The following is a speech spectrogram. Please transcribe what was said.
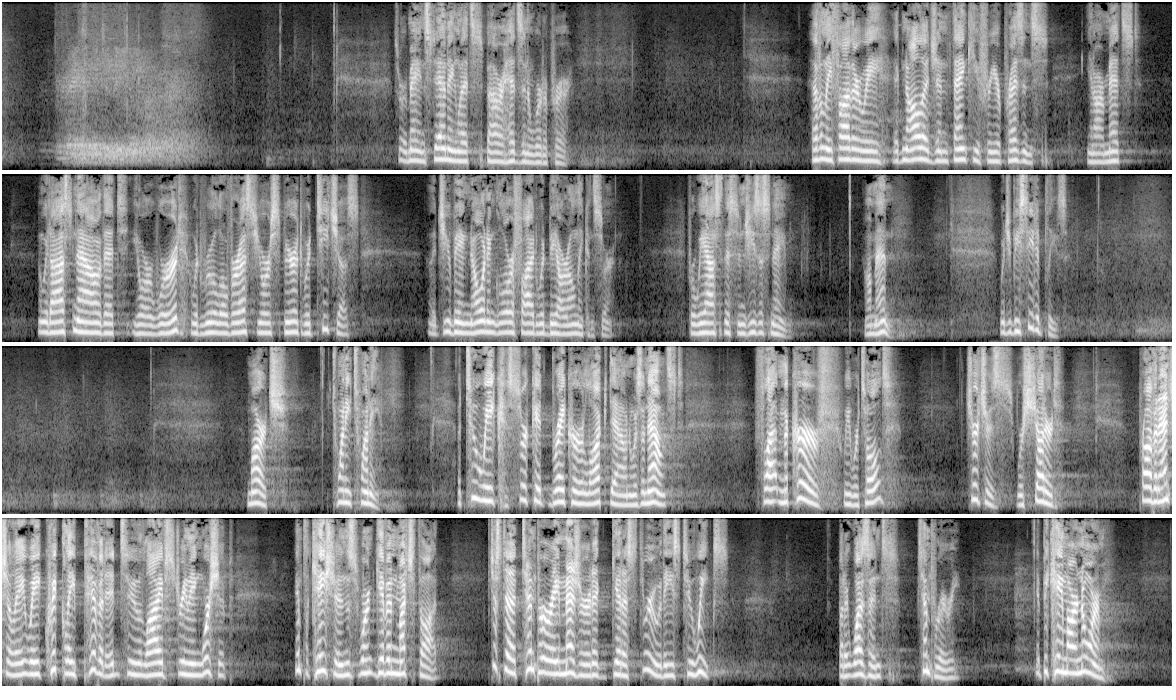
So remain standing. Let's bow our heads in a word of prayer. Heavenly Father, we acknowledge and thank you for your presence in our midst. And we'd ask now that your word would rule over us, your spirit would teach us, that you being known and glorified would be our only concern. For we ask this in Jesus' name. Amen. Would you be seated, please? March 2020. A two week circuit breaker lockdown was announced. Flatten the curve, we were told. Churches were shuttered. Providentially, we quickly pivoted to live streaming worship. Implications weren't given much thought, just a temporary measure to get us through these two weeks. But it wasn't temporary. It became our norm.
